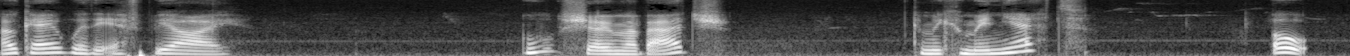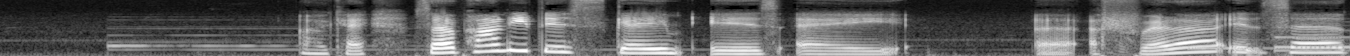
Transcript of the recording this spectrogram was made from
Okay, we're the FBI. Oh, show my badge. Can we come in yet? Oh. Okay, so apparently this game is a uh, a thriller, it said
